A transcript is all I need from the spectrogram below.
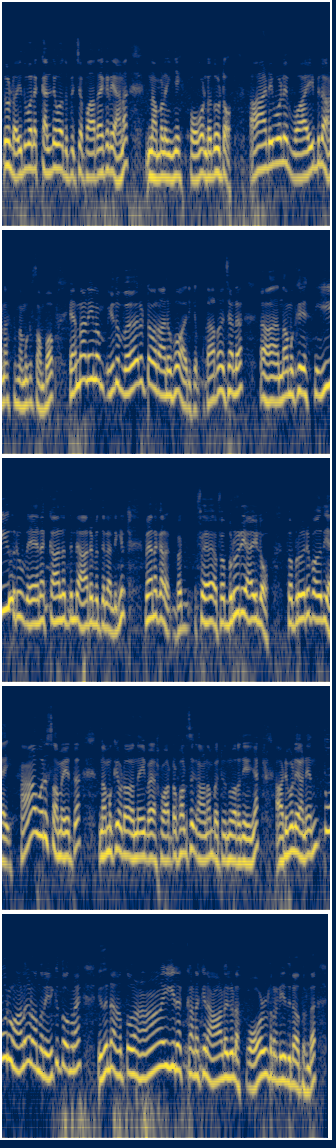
ഇതുണ്ടോ? ഇതുപോലെ കല്ല് പതിപ്പിച്ച പാതകളെയാണ് നമ്മൾ ഇനി പോകേണ്ടത് കേട്ടോ. അടിപൊളി വൈബിലാണ് നമുക്ക് സംഭവം. എന്താണെങ്കിലും ഇത് വേറിട്ട ഒരു അനുഭവമായിരിക്കും. കാരണം വെച്ചാൽ നമുക്ക് ഈ ഒരു വേനൽക്കാലത്തിന്റെ ആരംഭത്തിൽ അല്ലെങ്കിൽ വേനൽക്കാലം ഫെബ്രുവരി ആയില്ലോ. ഫെബ്രുവരി പകുതിയായി. ആ ഒരു സമയത്ത് നമുക്കിവിടെ വന്ന് ഈ വാട്ടർഫാൾസ് കാണാൻ പറ്റുമെന്ന് പറഞ്ഞു കഴിഞ്ഞാൽ അടിപൊളിയാണ്. എന്തോരം ആളുകളാണെന്ന് എനിക്ക് തോന്നണേ ഇതിന്റെ അകത്ത് ആയിരക്കണക്കിന് ആളുകൾ ഓൾറെഡി ഇതിനകത്തുണ്ട്.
